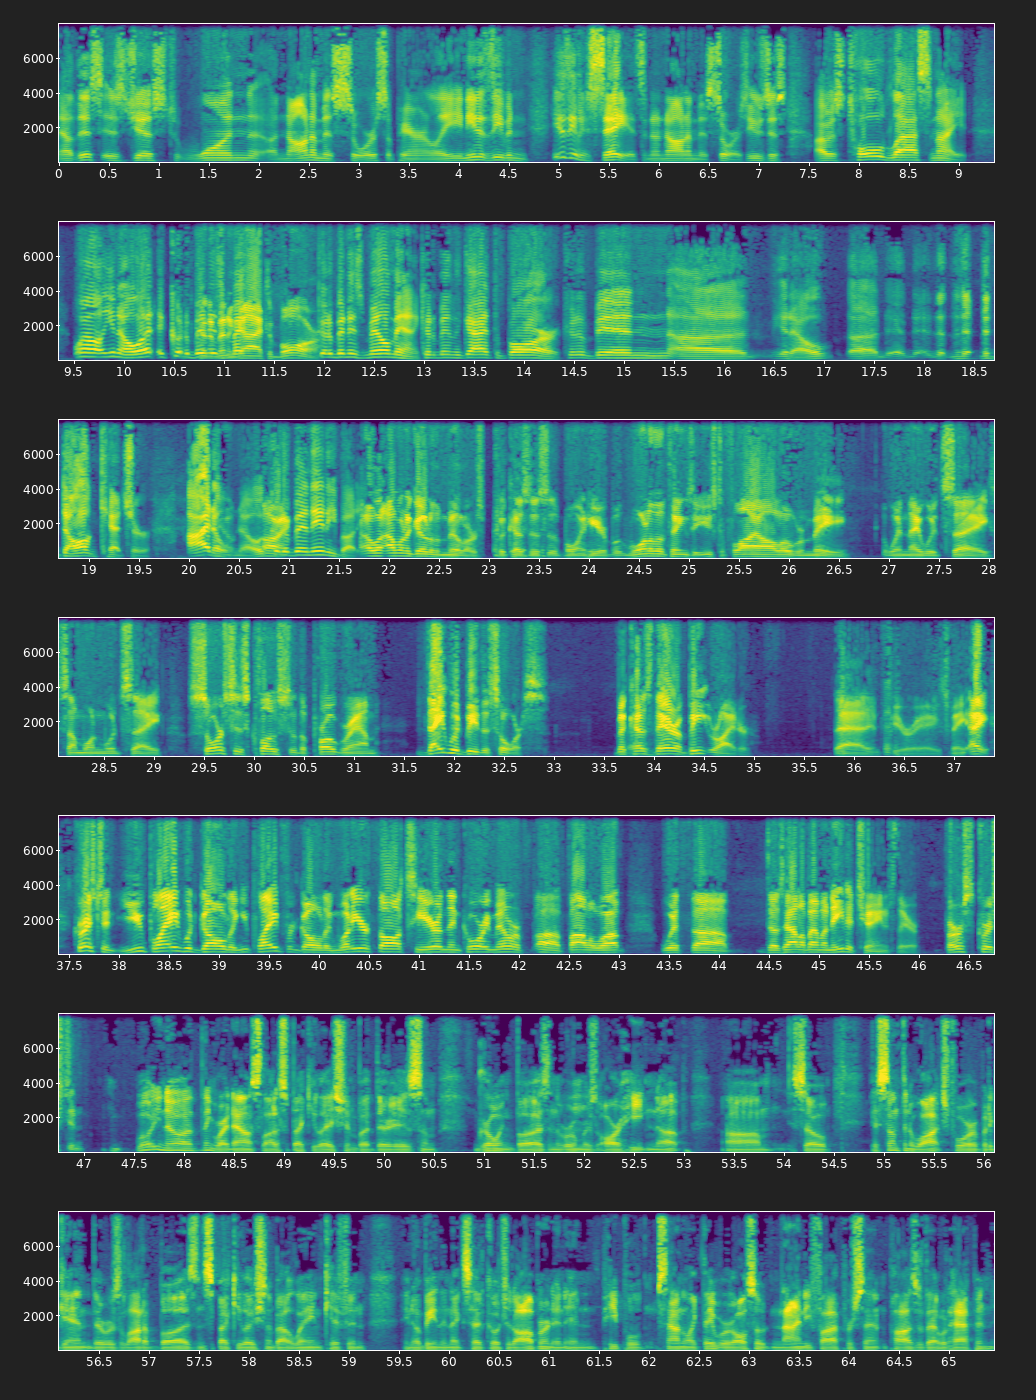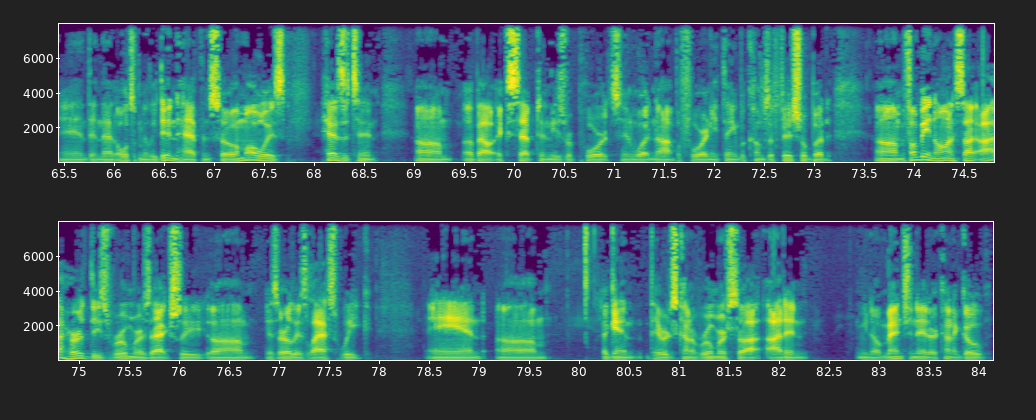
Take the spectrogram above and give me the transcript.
Now this is just one anonymous source apparently, and he doesn't even he doesn't even say it's an anonymous source. He was just I was told last night. Well, you know what? It could have been Could have his been a guy at the bar. Could have been his mailman. It could have been the guy at the bar. Could have been uh, you know uh, the, the the dog catcher. I don't know. It All could have been anybody. I want to go to the Millers because this is the point here. But one of the things that used to fly all over me when they would say, someone would say, sources close to the program, they would be the source because they're a beat writer. That infuriates me. Hey, Christian, you played with Golding. You played for Golding. What are your thoughts here? And then Corey Miller uh, follow up with uh, Does Alabama need a change there? First, Christian. Well, you know, I think right now it's a lot of speculation, but there is some growing buzz, and the rumors are heating up. Um, so it's something to watch for. But again, there was a lot of buzz and speculation about Lane Kiffin, you know, being the next head coach at Auburn, and, and people sounded like they were also 95% positive that would happen, and then that ultimately didn't happen. So I'm always hesitant um, about accepting these reports and whatnot before anything becomes official. But um, if I'm being honest, I, I heard these rumors actually um, as early as last week, and um, again, they were just kind of rumors, so I, I didn't, you know, mention it or kind of go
